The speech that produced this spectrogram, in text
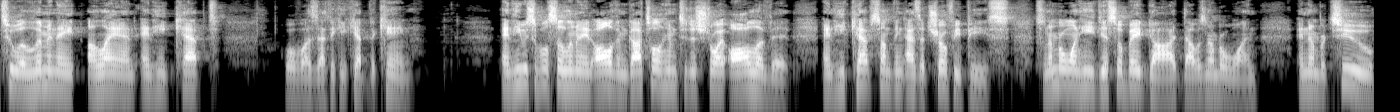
to eliminate a land and he kept what was it? I think he kept the king. And he was supposed to eliminate all of them. God told him to destroy all of it. And he kept something as a trophy piece. So number one, he disobeyed God. That was number one. And number two,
